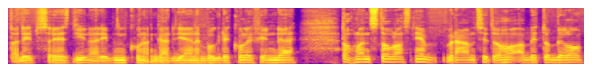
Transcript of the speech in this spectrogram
tady se jezdí na rybníku, na gardě nebo kdekoliv jinde. Tohle to vlastně v rámci toho, aby to bylo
